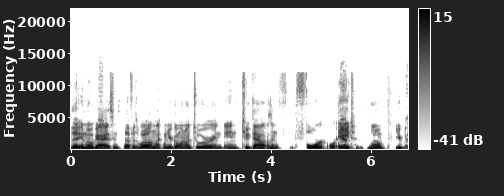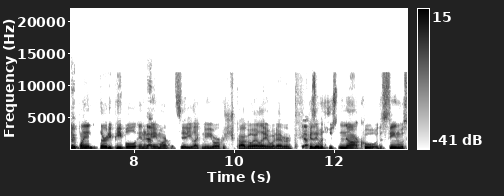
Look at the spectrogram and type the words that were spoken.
the mo guys and stuff as well and like when you're going on tour in in 2004 or Yeah. 8 you know you're, Yeah. you're playing 30 people in an Yeah. a market city like new york or chicago la or whatever because it was just not cool the scene was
